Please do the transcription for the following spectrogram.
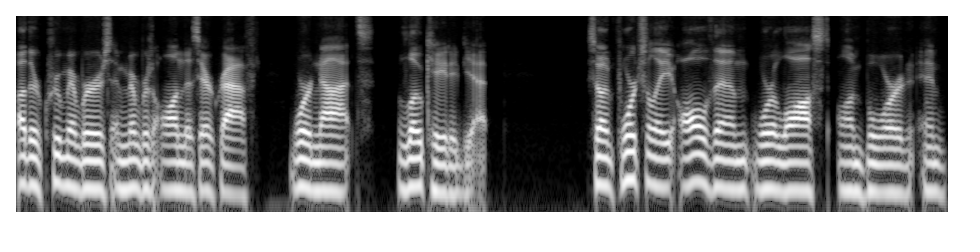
other crew members and members on this aircraft were not located yet. So unfortunately, all of them were lost on board, and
